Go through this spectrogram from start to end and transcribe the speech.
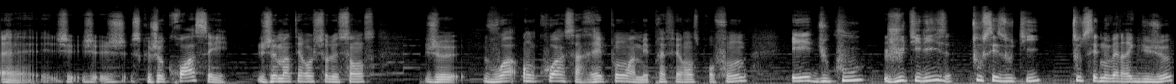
Je, je, ce que je crois c'est je m'interroge sur le sens, je vois en quoi ça répond à mes préférences profondes et du coup j'utilise tous ces outils toutes ces nouvelles règles du jeu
